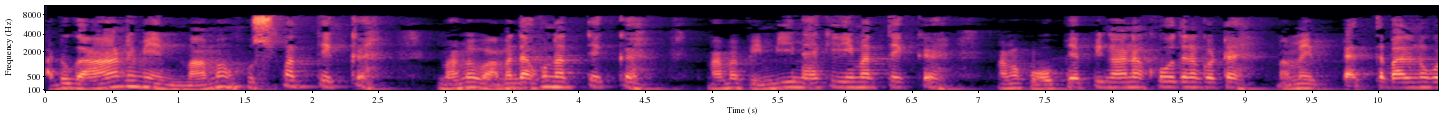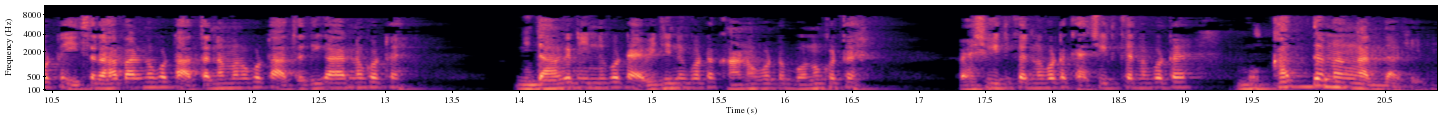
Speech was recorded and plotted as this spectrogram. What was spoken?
අඩු ගන්න මේ මම හුස්මත් එක්ක මම වම දකුණත් එක්ක මම පිම්බීම හැකිලීමත් එක්ක මම කෝප්පයක් පිඟානක් හොදනකොට මම පැත්ත බලනකොට ඉස්සරහ බලනකොට අත නමනකොට අත දිගාරනකොට නිදාගෙන ඉන්නකොට ඇවිදිනකොට කනකොට බොනකොට වැසිකිලි කරනකොට කැසිලි කරනකොට මොකද්ද මං අත්දකින්නේ?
